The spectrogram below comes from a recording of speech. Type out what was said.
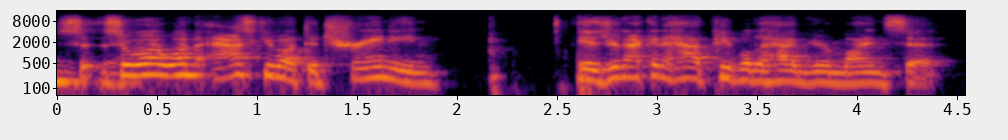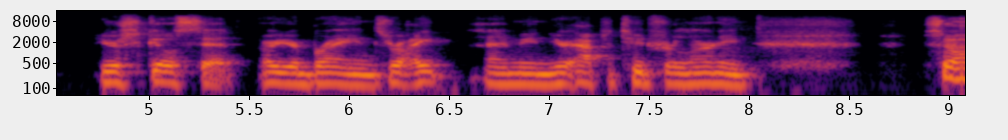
So, so what I want to ask you about the training is you're not going to have people to have your mindset your skill set or your brains, right? I mean, your aptitude for learning. So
